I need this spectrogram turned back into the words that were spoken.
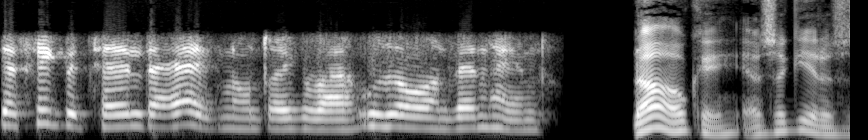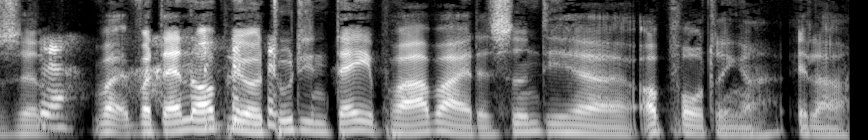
Jeg skal ikke betale, der er ikke nogen drikkevarer, udover en vandhane. Nå, okay. Ja, så giver det sig selv. Ja. Hvordan oplever du din dag på arbejde, siden de her opfordringer, eller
